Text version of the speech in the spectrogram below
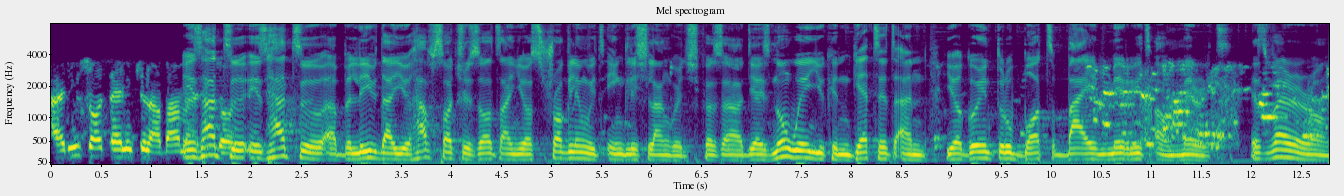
I didn't sort anything about my It's hard result. to it's hard to uh, believe that you have such results and you're struggling with English language because uh, there is no way you can get it and you're going through but by merit on merit. It's very wrong.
